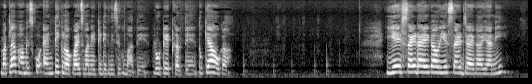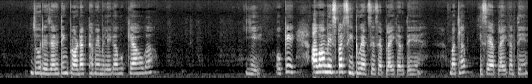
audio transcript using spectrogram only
मतलब हम इसको एंटी क्लॉकवाइज 180 डिग्री से घुमाते हैं रोटेट करते हैं तो क्या होगा? ये इस साइड आएगा और ये साइड जाएगा, यानी जो रिजल्टिंग प्रोडक्ट हमें मिलेगा वो क्या होगा? ये ओके अब हम इस पर सी टू एक्सेस अप्लाई करते हैं। मतलब इसे अप्लाई करते हैं।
